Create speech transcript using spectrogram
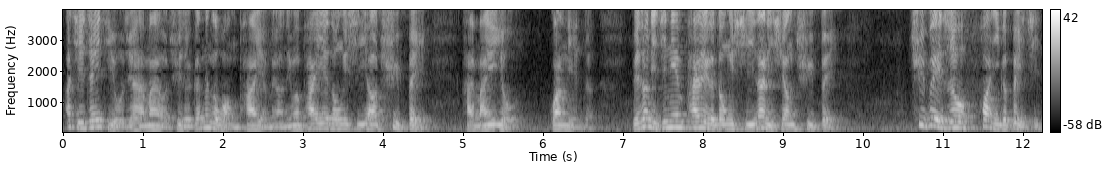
啊，其实这一题我觉得还蛮有趣的，跟那个网拍有没有？你们拍一些东西要去背，还蛮有关联的。比如说你今天拍了一个东西，那你希望去背，去背之后换一个背景。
